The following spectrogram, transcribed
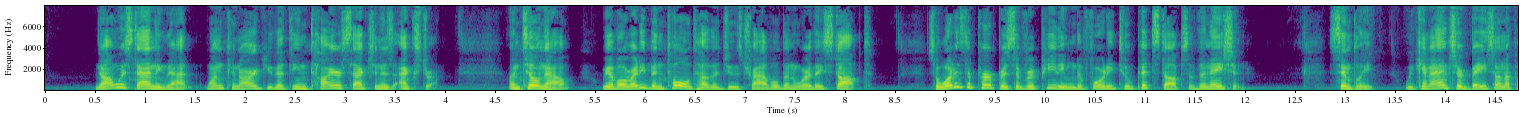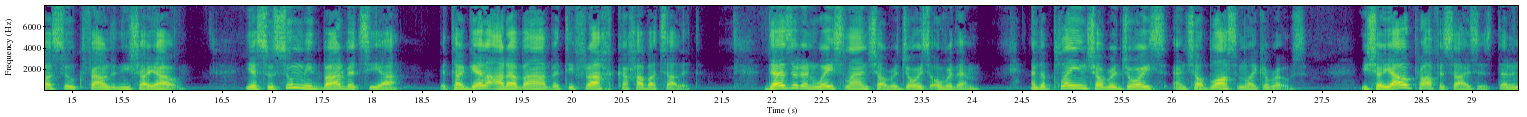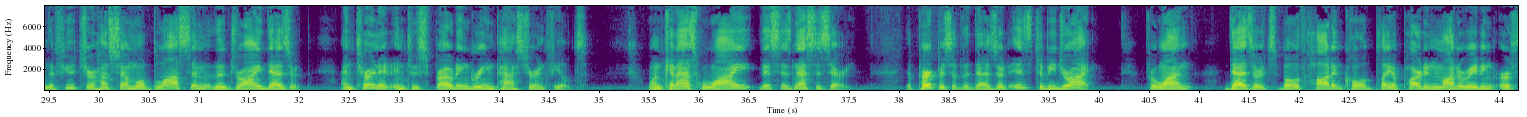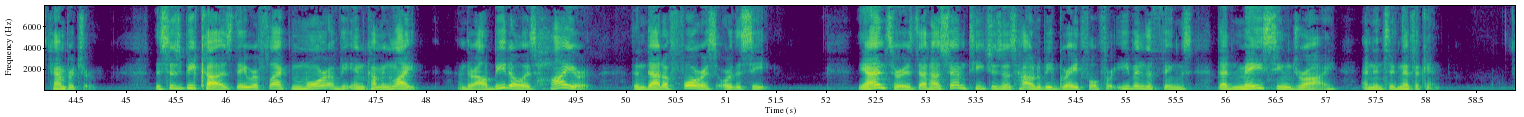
Notwithstanding that, one can argue that the entire section is extra. Until now, we have already been told how the Jews traveled and where they stopped. So, what is the purpose of repeating the 42 pit stops of the nation? Simply, we can answer based on a pasuk found in Yeshayahu. Yesusum midbar vetzia, v'tagel arava v'tifrach kachabatzalet. Desert and wasteland shall rejoice over them, and the plain shall rejoice and shall blossom like a rose. Yeshayahu prophesies that in the future Hashem will blossom the dry desert and turn it into sprouting green pasture and fields. One can ask why this is necessary. The purpose of the desert is to be dry. For one, Deserts, both hot and cold, play a part in moderating Earth's temperature. This is because they reflect more of the incoming light, and their albedo is higher than that of forests or the sea. The answer is that Hashem teaches us how to be grateful for even the things that may seem dry and insignificant.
